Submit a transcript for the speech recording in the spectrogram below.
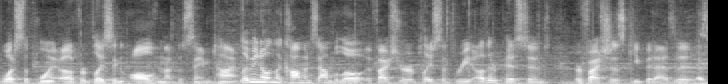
what's the point of replacing all of them at the same time? Let me know in the comments down below if I should replace the three other pistons, or if I should just keep it as is.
